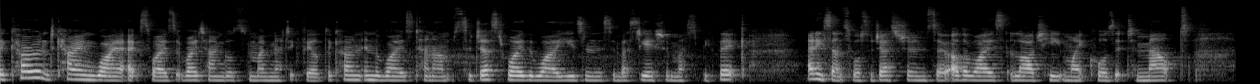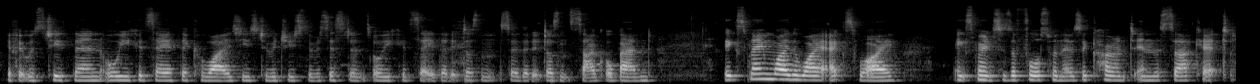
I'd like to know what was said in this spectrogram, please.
The current carrying wire XY is at right angles to the magnetic field. The current in the wire is 10 amps. Suggest why the wire used in this investigation must be thick. Any sensible suggestion, so otherwise a large heat might cause it to melt if it was too thin, or you could say a thicker wire is used to reduce the resistance, or you could say that it doesn't so that it doesn't sag or bend. Explain why the wire XY experiences a force when there is a current in the circuit.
